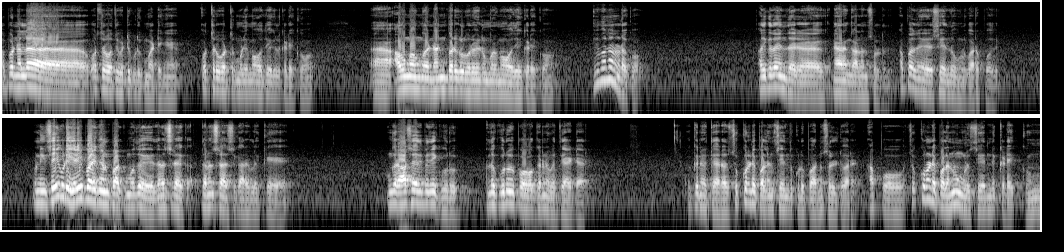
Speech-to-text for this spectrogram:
அப்போ நல்லா ஒருத்தர் ஒருத்தர் விட்டு கொடுக்க மாட்டீங்க. ஒருத்தர் ஒருத்தர் மூலிமா உதவிகள் கிடைக்கும். அவங்கவுங்க நண்பர்கள் உறவினர் மூலிமா உதவி கிடைக்கும். இது மாதிரிலாம் நடக்கும். அதுக்கு தான் இந்த நேரங்காலம்னு சொல்கிறது அப்போ அது சேர்ந்து உங்களுக்கு வரப்போகுது. நீங்கள் செய்யக்கூடிய எரிபாரிகள்னு பார்க்கும்போது தனுசு தனுசு ராசிக்காரர்களுக்கு உங்கள் ராசாதிபதி குரு. அந்த குரு இப்போ வக்கரநிவர்த்தி ஆகிட்டார் வக்கரநிவர்த்தி சுக்கரனுடைய பலன் சேர்ந்து கொடுப்பாருன்னு சொல்லிட்டு வரேன். அப்போது சுக்கரனுடைய பலனும் உங்களுக்கு சேர்ந்து கிடைக்கும்.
